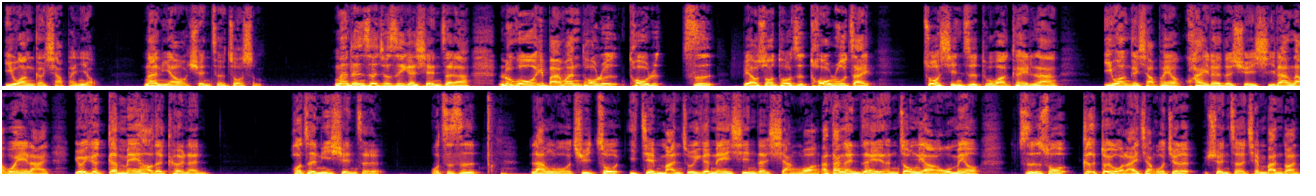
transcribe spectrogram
一万个小朋友。那你要选择做什么？那人生就是一个选择啊。如果我一百万投入投资，不要说投资，投入在做心智图法，可以让一万个小朋友快乐的学习，让他未来有一个更美好的可能，或者你选择。我只是让我去做一件满足一个内心的想望啊，当然这也很重要。我没有，只是说个对我来讲，我觉得选择前半段，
